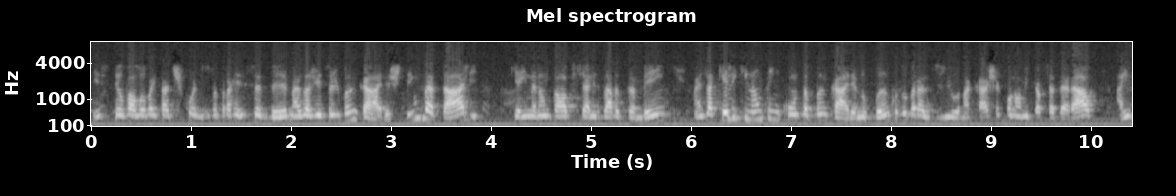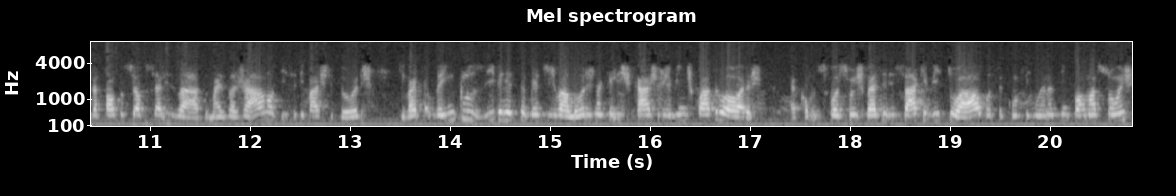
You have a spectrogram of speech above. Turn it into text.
esse teu valor vai estar disponível para receber nas agências bancárias. Tem um detalhe que ainda não está oficializado também, mas aquele que não tem conta bancária no Banco do Brasil, na Caixa Econômica Federal, ainda falta ser oficializado, mas já há notícia de bastidores que vai poder, inclusive, receber esses valores naqueles caixas de 24 horas. É como se fosse uma espécie de saque virtual, você confirmando as informações,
